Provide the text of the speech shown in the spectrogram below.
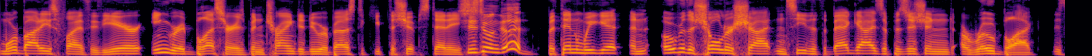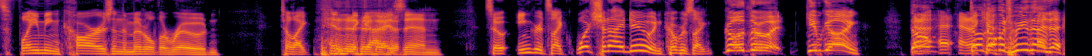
More bodies fly through the air. Ingrid, bless her, has been trying to do her best to keep the ship steady. She's doing good. But then we get an over the shoulder shot and see that the bad guys have positioned a roadblock. It's flaming cars in the middle of the road to like pin the guys in. So Ingrid's like, "What should I do?" And Cobra's like, "Go through it. Keep going." Don't, And I- and don't go between them. said,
